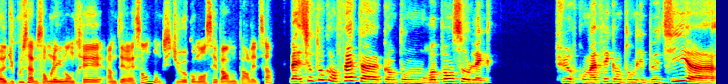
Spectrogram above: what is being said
du coup, ça me semblait une entrée intéressante. Donc, si tu veux commencer par nous parler de ça. Ben, surtout qu'en fait, quand on repense au lecteur, qu'on a fait quand on est petit, euh,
